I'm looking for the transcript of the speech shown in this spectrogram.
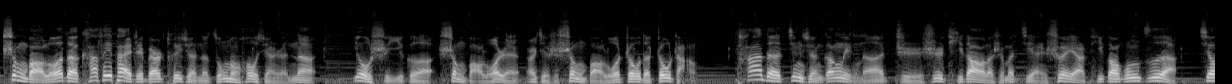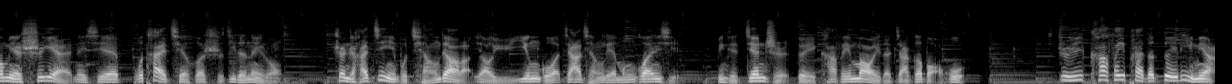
圣保罗的咖啡派这边推选的总统候选人呢，又是一个圣保罗人，而且是圣保罗州的州长。他的竞选纲领呢，只是提到了什么减税啊、提高工资啊、消灭失业那些不太切合实际的内容，甚至还进一步强调了要与英国加强联盟关系，并且坚持对咖啡贸易的价格保护。至于咖啡派的对立面，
